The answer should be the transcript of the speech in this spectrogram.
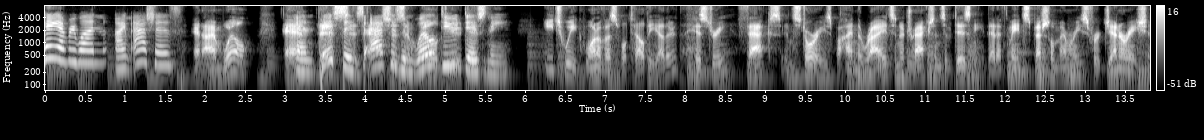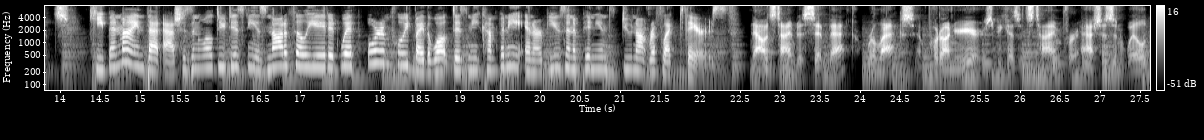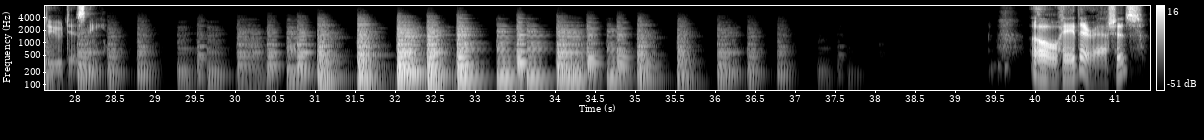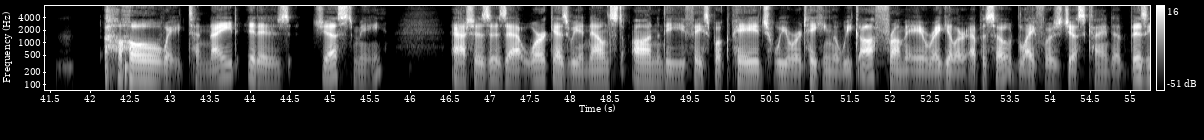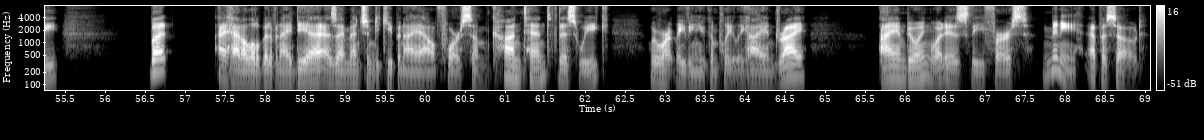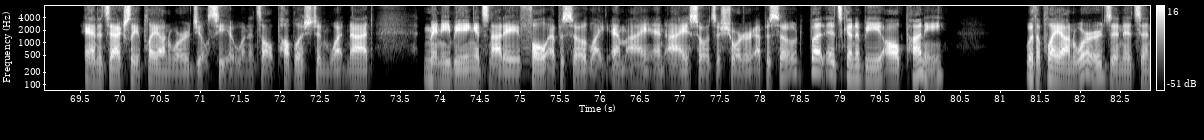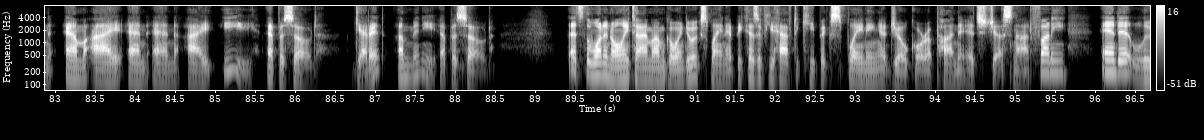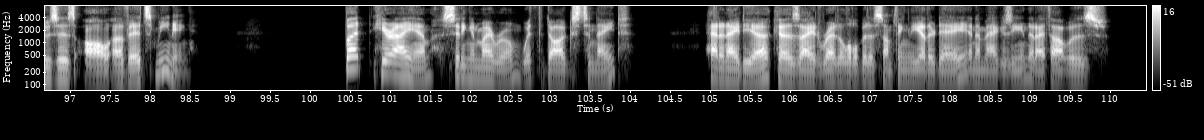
Hey everyone, I'm Ashes. And I'm Will. And, this, is Ashes and Will Do Disney. Each week, one of us will tell the other the history, facts, and stories behind the rides and attractions of Disney that have made special memories for generations. Keep in mind that Ashes and Will Do Disney is not affiliated with or employed by the Walt Disney Company, and our views and opinions do not reflect theirs. Now it's time to sit back, relax, and put on your ears because it's time for Ashes and Will Do Disney. Oh, hey there, Ashes. Oh, wait, tonight it is just me. Ashes is at work as we announced on the Facebook page. We were taking the week off from a regular episode. Life was just kind of busy. But I had a little bit of an idea, as I mentioned, to keep an eye out for some content this week. We weren't leaving you completely high and dry. I am doing what is the first mini episode and it's actually a play on words. You'll see it when it's all published and whatnot. Mini being it's not a full episode like M I N I, so it's a shorter episode, but it's going to be all punny with a play on words, and it's an M I N N I E episode. Get it? A mini episode. That's the one and only time I'm going to explain it because if you have to keep explaining a joke or a pun, it's just not funny and it loses all of its meaning. But here I am, sitting in my room with the dogs tonight. Had an idea because I had read a little bit of something the other day in a magazine that I thought was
